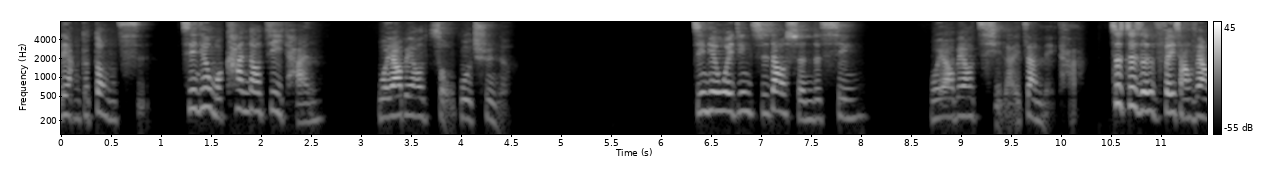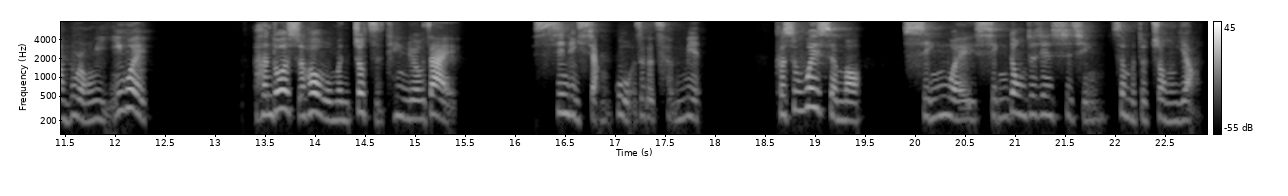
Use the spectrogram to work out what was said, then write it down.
两个动词。今天我看到祭坛，我要不要走过去呢？今天我已经知道神的心，我要不要起来赞美他？这这真的非常非常不容易，因为很多时候我们就只停留在。心里想过这个层面，可是为什么行为行动这件事情这么的重要？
